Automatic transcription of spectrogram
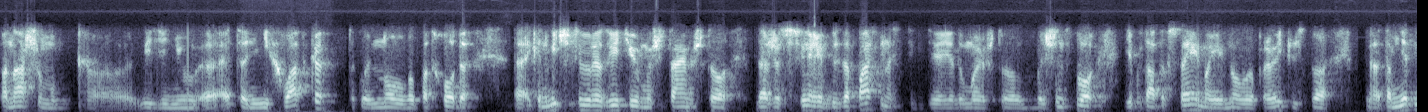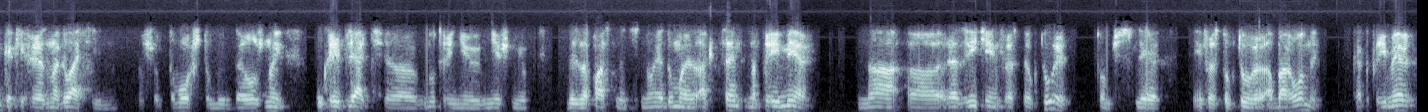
по нашему э, видению, это нехватка такой нового подхода Э, экономическому развитию. Мы считаем, что даже в сфере безопасности, где я думаю, что большинство депутатов Сейма и нового правительства, э, там нет никаких разногласий насчет того, что мы должны укреплять э, внутреннюю и внешнюю безопасность. Но я думаю, акцент, например, на развитие инфраструктуры, в том числе инфраструктуры обороны, как пример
